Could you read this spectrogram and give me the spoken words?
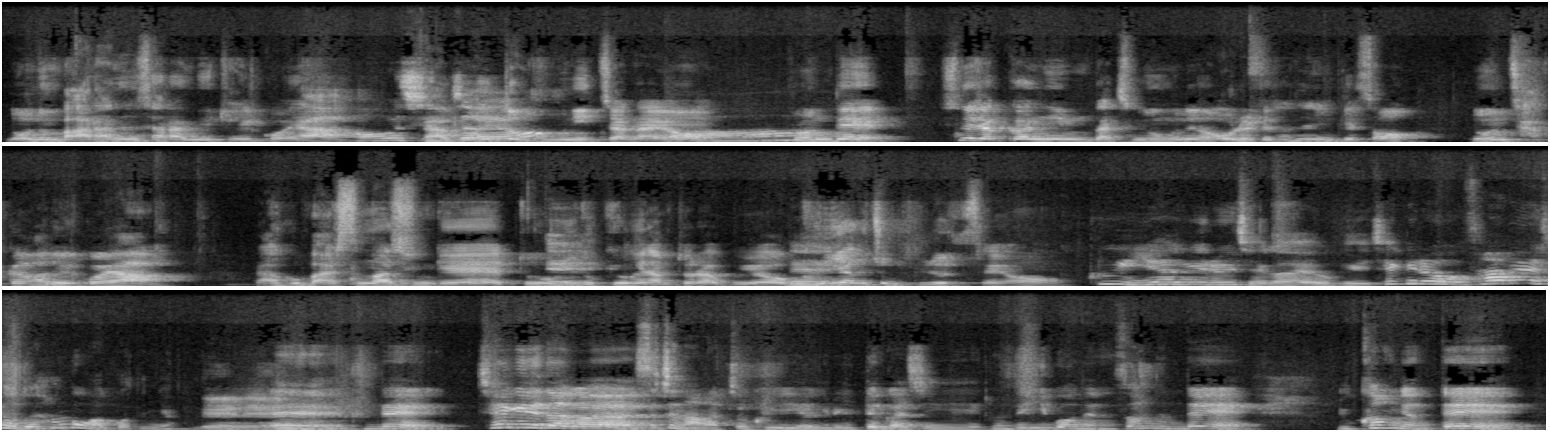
너는 말하는 사람이 될 거야 어, 라고? 했던 부분이 있잖아요. 아. 그런데 신혜 작가님 같은 경우는 어릴 때 선생님께서 넌 작가가 될 거야 라고 말씀하신 게또 네. 우리도 기억에 남더라고요. 네. 그 이야기 좀 들려주세요. 그 이야기를 제가 여기 책이라고 3회에서도 한 것 같거든요. 네네. 네, 근데 책에다가 쓰진 않았죠. 그 이야기를 이때까지. 그런데 이번에는 썼는데 6학년 때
